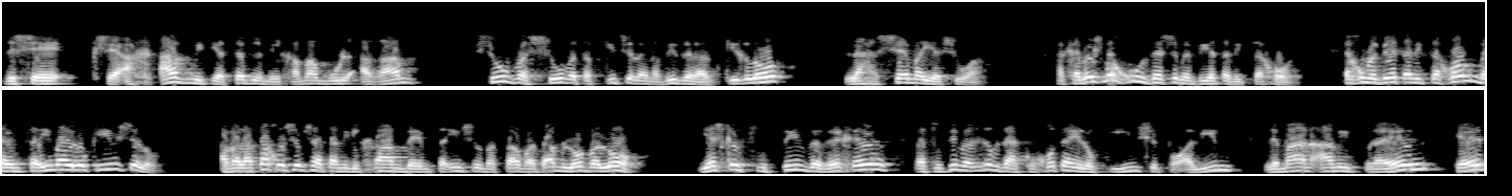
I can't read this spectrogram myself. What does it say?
זה שכשאחאב מתייצב למלחמה מול ארם, שוב ושוב התפקיד של הנביא זה להזכיר לו, להשם הישועה. הקדוש ברוך הוא זה שמביא את הניצחון. איך הוא מביא את הניצחון? באמצעים האלוקיים שלו. אבל אתה חושב שאתה נלחם באמצעים של בשר ודם? לא ולא. יש כאן סוסים ורכב, והסוסים ורכב זה הכוחות האלוקיים שפועלים למען עם ישראל, כן?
